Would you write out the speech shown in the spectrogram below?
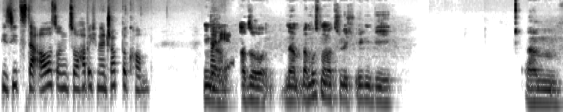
wie sieht's da aus? Und so habe ich meinen Job bekommen. Ja, also da, da, muss man natürlich irgendwie ähm,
